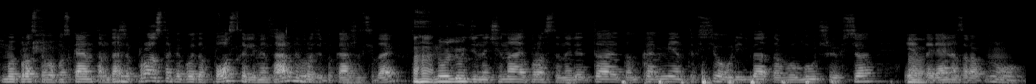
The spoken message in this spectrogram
мы просто выпускаем там даже просто какой-то пост элементарный вроде бы кажется, да? Ага. Но люди начинают просто налетают, там комменты, все, ребята, вы лучшие, все. И Ага. это реально зараб... ну,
